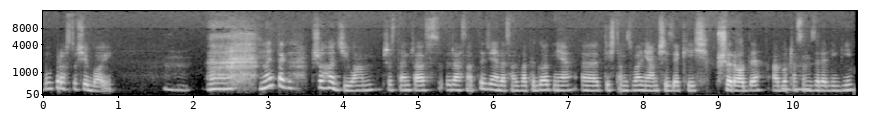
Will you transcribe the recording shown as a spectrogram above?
bo po prostu się boi. Mhm. No i tak przychodziłam przez ten czas, raz na tydzień, raz na dwa tygodnie. E, gdzieś tam zwalniałam się z jakiejś przyrody albo mhm. czasem z religii.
